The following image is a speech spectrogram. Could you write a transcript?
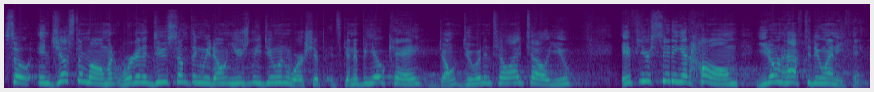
So, in just a moment, we're going to do something we don't usually do in worship. It's going to be okay. Don't do it until I tell you. If you're sitting at home, you don't have to do anything,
